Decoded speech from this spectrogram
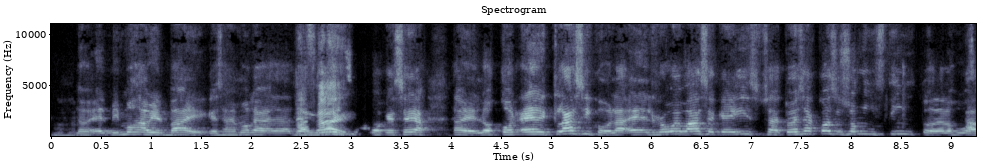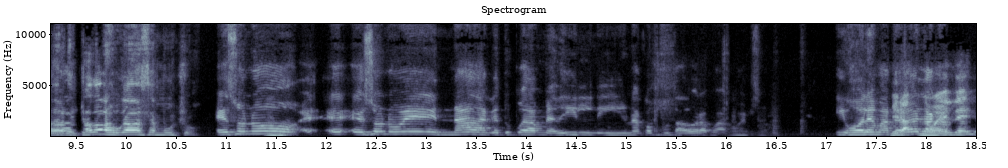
el mismo Javier Baez, que sabemos que de lo que sea, Los, el clásico, el robo de base que hizo, o sea, todas esas cosas son instintos de los jugadores. Adelantado la jugada hace mucho. Eso no, e, e, eso no es nada que tú puedas medir ni una computadora pueda coger. Y Jole Mateo Noel,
